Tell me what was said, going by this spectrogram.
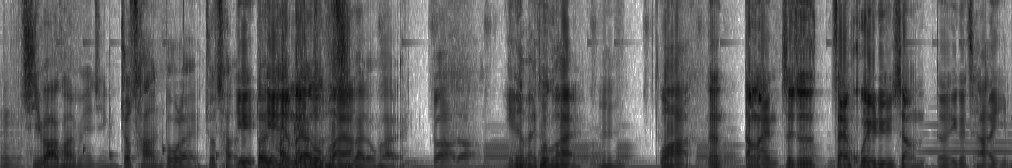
嗯，七八块美金就差很多嘞，就差也也对台币来说200多块啊。七百多块嘞。对啊对啊，也两百多块，嗯，哇！那当然，这就是在汇率上的一个差异嘛。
